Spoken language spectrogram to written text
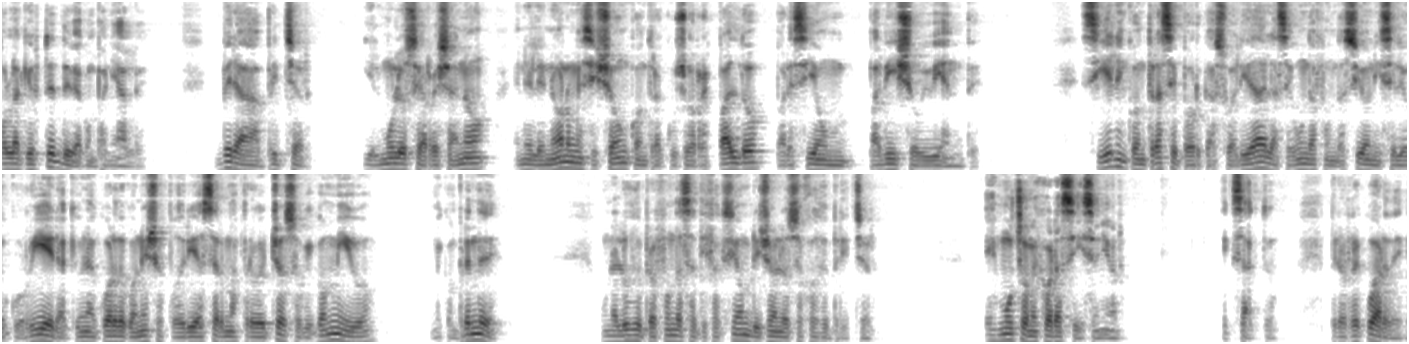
por la que usted debe acompañarle. Verá, Pritchard, y el mulo se arrellanó en el enorme sillón contra cuyo respaldo parecía un palillo viviente. Si él encontrase por casualidad la segunda fundación y se le ocurriera que un acuerdo con ellos podría ser más provechoso que conmigo, ¿me comprende? Una luz de profunda satisfacción brilló en los ojos de Pritchard. Es mucho mejor así, señor. Exacto. Pero recuerde,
